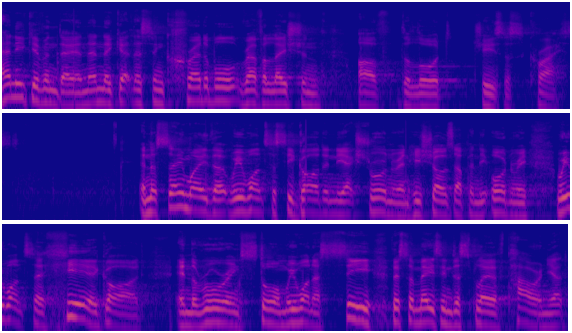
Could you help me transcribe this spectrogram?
any given day, and then they get this incredible revelation of the Lord Jesus Christ. In the same way that we want to see God in the extraordinary and He shows up in the ordinary, we want to hear God in the roaring storm. We want to see this amazing display of power, and yet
